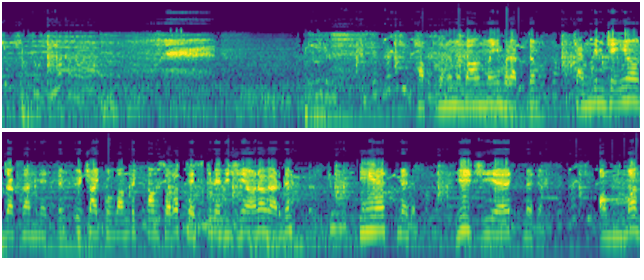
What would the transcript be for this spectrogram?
Şansın sonuna kadar. Haklarımı da almayı bıraktım. Kendimce iyi olacak zannettim. 3 ay kullandıktan sonra teskin ediciye ara verdim. İyi etmedim. Hiç iyi etmedim. Aman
